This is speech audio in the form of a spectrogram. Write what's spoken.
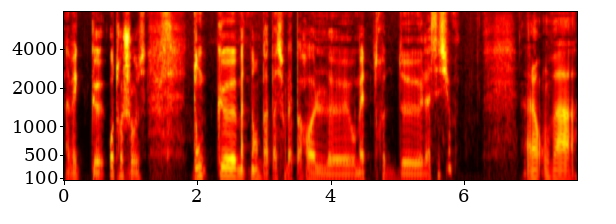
avec euh, autre chose. Donc euh, maintenant, bah, passons la parole euh, au maître de la session. Alors on va,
